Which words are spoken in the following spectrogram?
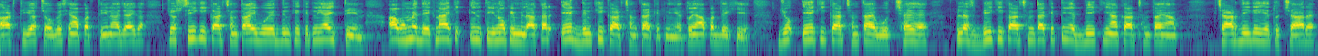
आठ तिया चौबीस। यहाँ पर तीन आ जाएगा। जो सी की कार्य क्षमता आई, वो एक दिन की कितनी आई? तीन। अब हमें देखना है कि इन तीनों की मिलाकर एक दिन की कार्य क्षमता कितनी है। तो यहाँ पर देखिए, जो ए की कार्य क्षमता है, वो छह है, प्लस बी की कार्य क्षमता कितनी है? बी की यहाँ कार्य क्षमता यहाँ चार दी गई है तो चार है।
